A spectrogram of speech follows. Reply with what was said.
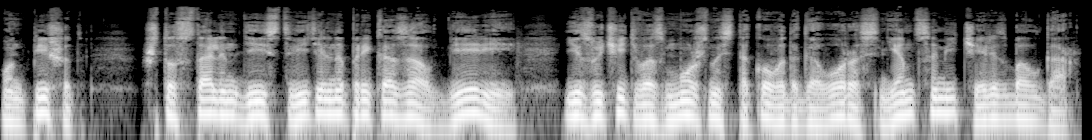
Он пишет, что Сталин действительно приказал Берии изучить возможность такого договора с немцами через болгар,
